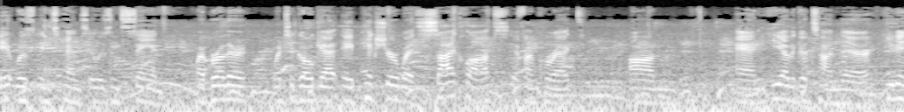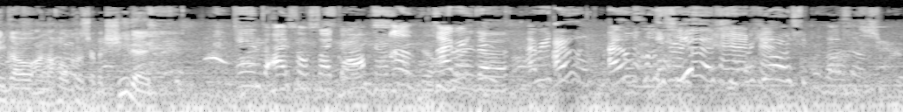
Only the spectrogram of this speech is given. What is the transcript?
it was intense. It was insane. My brother went to go get a picture with Cyclops, if I'm correct, um, and he had a good time there. He didn't go on the Hulk coaster, but she did. And I saw Cyclops. Um, I read the. I read. I don't. I don't know. Is he a superhero or supervillain?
